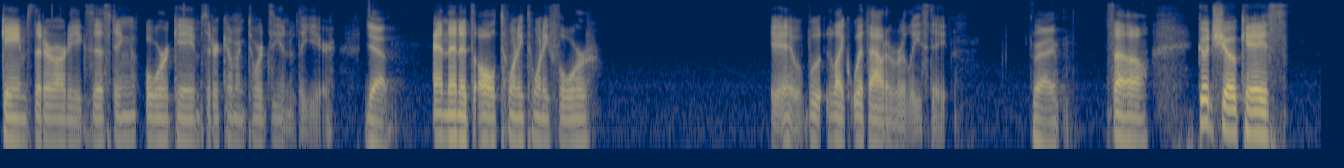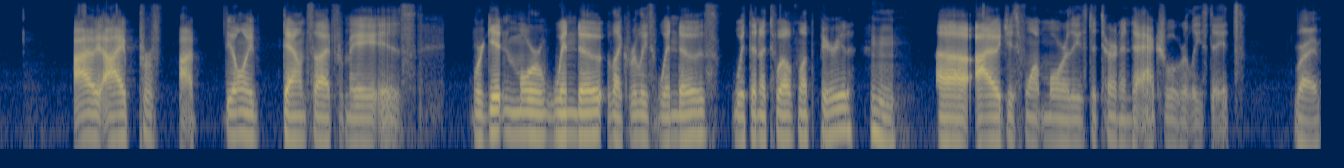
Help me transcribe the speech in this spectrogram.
games that are already existing or games that are coming towards the end of the year, Yeah. and then it's all 2024, eh, w- like without a release date. Right. So, good showcase. I I, pref- I the only downside for me is we're getting more window like release windows within a 12 month period. Mhm. Uh, I just want more of these to turn into actual release dates. Right.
